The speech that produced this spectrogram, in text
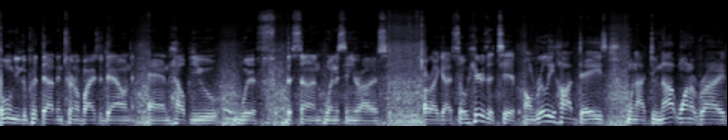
boom, you can put that internal visor down and help you with the sun when it's in your eyes. All right guys, so here's a tip. On really hot days when I do not want to ride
